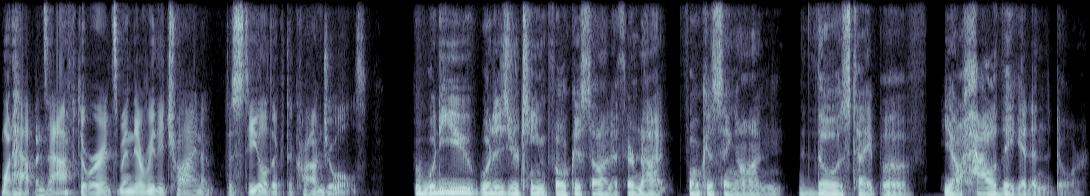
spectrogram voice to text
what happens afterwards when they're really trying to, to steal the, the crown jewels. What do you what does your team focus on if they're not focusing on those type of, you know, how they get in the door?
